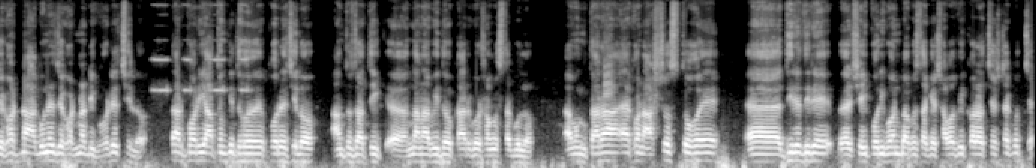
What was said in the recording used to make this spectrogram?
যে ঘটনা, আগুনের যে ঘটনাটি ঘটেছিল তারপরই আতঙ্কিত হয়ে পড়েছিল আন্তর্জাতিক নানাবিধ কার্গো সংস্থাগুলো। এবং তারা এখন আশ্বস্ত হয়ে ধীরে ধীরে সেই পরিবহন ব্যবস্থাকে স্বাভাবিক করার চেষ্টা করছে।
